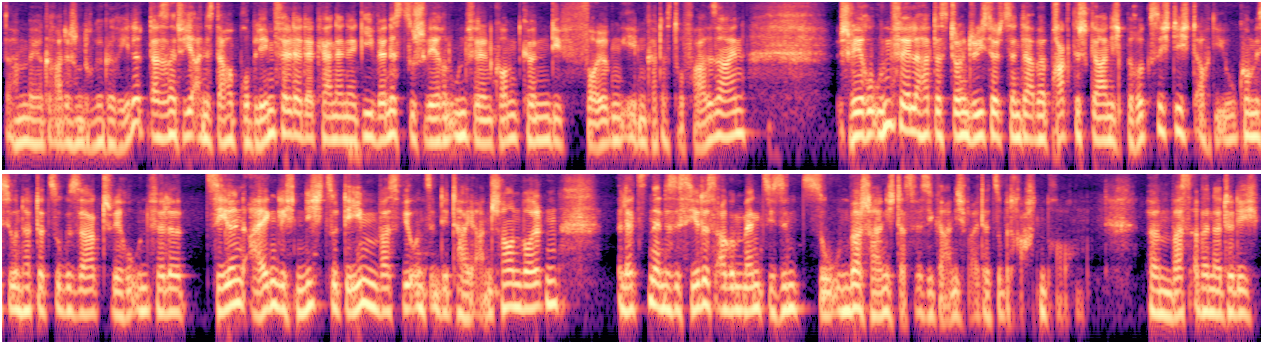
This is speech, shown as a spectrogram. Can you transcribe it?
Da haben wir ja gerade schon drüber geredet. Das ist natürlich eines der Hauptproblemfelder der Kernenergie. Wenn es zu schweren Unfällen kommt, können die Folgen eben katastrophal sein. Schwere Unfälle hat das Joint Research Center aber praktisch gar nicht berücksichtigt. Auch die EU-Kommission hat dazu gesagt, schwere Unfälle zählen eigentlich nicht zu dem, was wir uns im Detail anschauen wollten. Letzten Endes ist hier das Argument, sie sind so unwahrscheinlich, dass wir sie gar nicht weiter zu betrachten brauchen. Ähm, was aber natürlich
